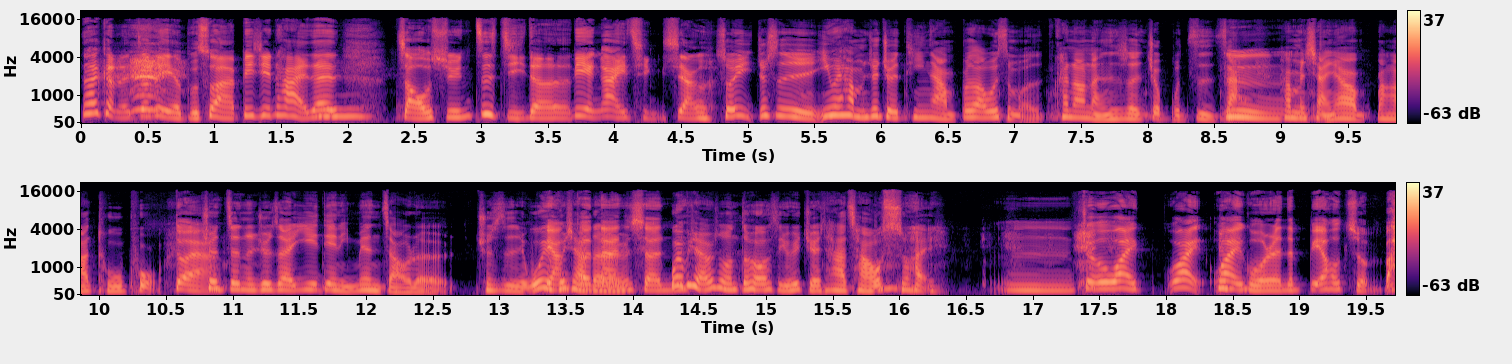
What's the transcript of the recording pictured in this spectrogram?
那可能真的也不算，毕竟他还在找寻自己的恋爱倾向，嗯，所以就是因为他们就觉得 Tina 不知道为什么看到男生就不自在，嗯、他们想要帮他突破，对、啊，就真的就在夜店里面找了，就是我也不晓得男生，我也不晓得为什么 Dorothy 会觉得他超帅，嗯，就外外外国人的标准吧，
